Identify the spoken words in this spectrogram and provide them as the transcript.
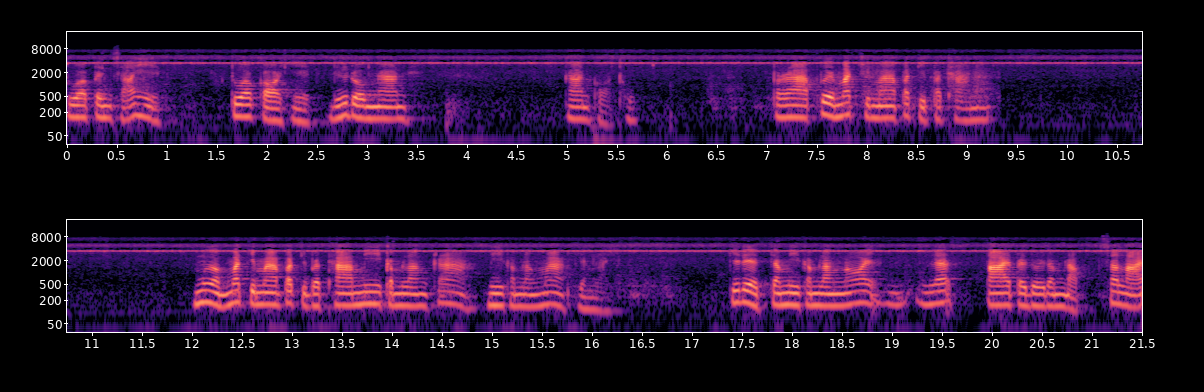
ตัวเป็นสาเหตุ ตัวก่อเหตุหรือโรงงาน การก่อทุกข์ปราบด้วยมัชฌิมาปฏิปทานเมื่อมัชฌิมาปฏิปทามีกำลังกล้า มีกำลังมากเพียงไรกิเลสจะมีกำลังน้อย และตายไปโดยลำดับ สลาย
